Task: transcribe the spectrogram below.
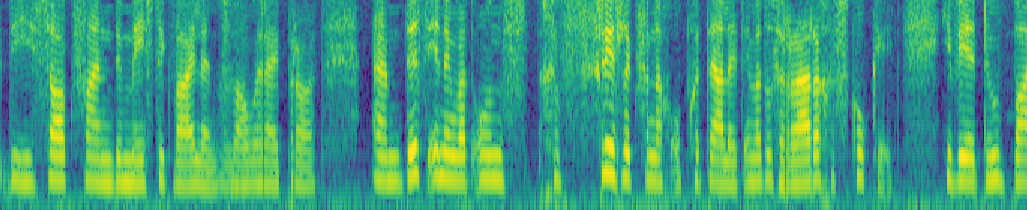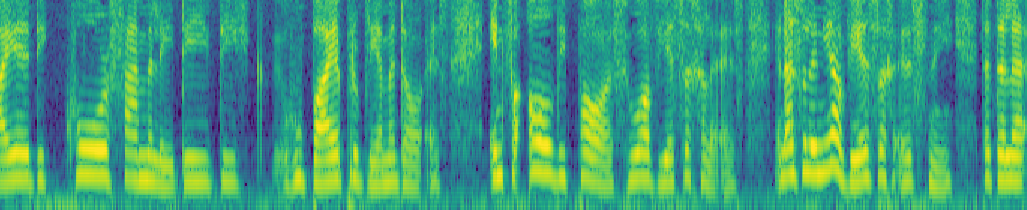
die saak van domestic violence mm. waaroor hy praat. Ehm um, dis een ding wat ons vreeslik vinnig opgetel het en wat ons regtig geskok het. Jy weet hoe baie die core family, die die hoe baie probleme daar is en veral die paas, hoe afwesig hulle is. En as hulle nie afwesig is nie, dat hulle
